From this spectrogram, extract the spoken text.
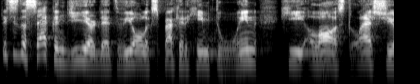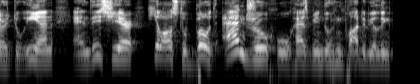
This is the second year that we all expected him to win. He lost last year to Ian, and this year he lost to both Andrew, who has been doing bodybuilding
